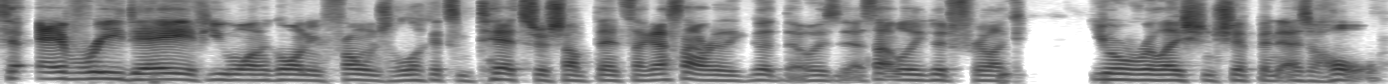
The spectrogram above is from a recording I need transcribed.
to every day if you want to go on your phone to look at some tits or something it's like that's not really good though is it that's not really good for like your relationship and as a whole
